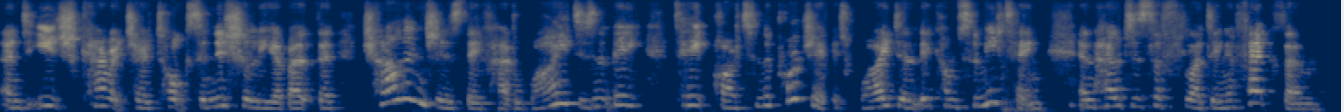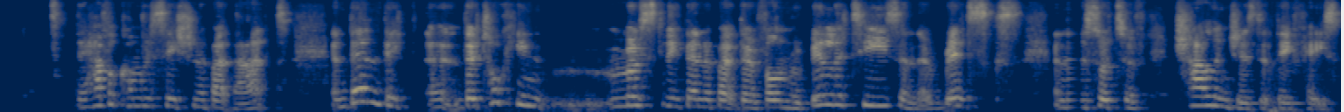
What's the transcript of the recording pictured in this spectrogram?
and each character talks initially about the challenges they've had. Why didn't they take part in the project? Why didn't they come to the meeting? And how does the flooding affect them? They have a conversation about that and then they uh, they're talking mostly then about their vulnerabilities and their risks and the sort of challenges that they face.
